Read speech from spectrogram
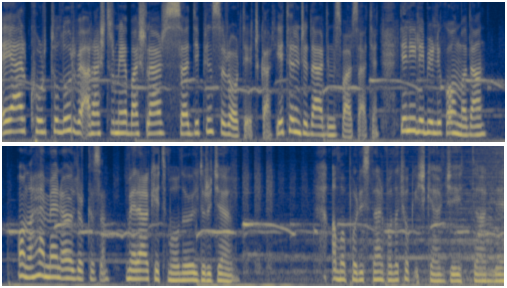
Eğer kurtulur ve araştırmaya başlarsa dipin sırrı ortaya çıkar. Yeterince derdimiz var zaten. Deni ile birlik olmadan onu hemen öldür kızım. Merak etme onu öldüreceğim. Ama polisler bana çok işkence etti anne.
